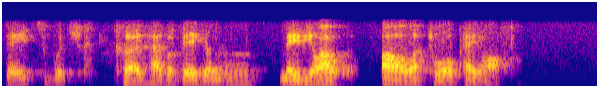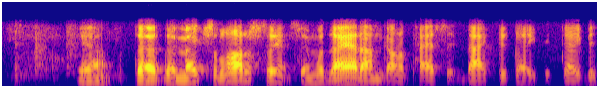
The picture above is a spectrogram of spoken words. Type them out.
states which could have a bigger, maybe electoral payoff. Yeah, that that makes a lot of sense. And with that, I'm going to pass it back to David. David.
